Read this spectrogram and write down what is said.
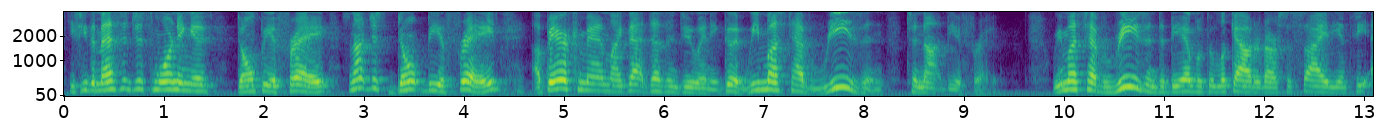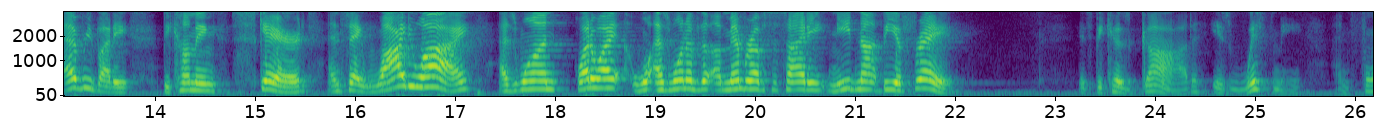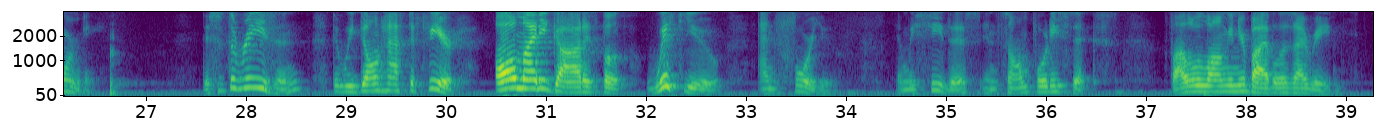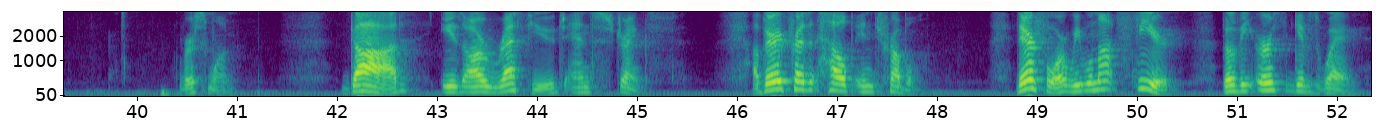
You see, the message this morning is don't be afraid. It's not just don't be afraid. A bare command like that doesn't do any good. We must have reason to not be afraid. We must have reason to be able to look out at our society and see everybody becoming scared and say, "Why do I, as one, why do I as one of the a member of society need not be afraid?" It's because God is with me and for me. This is the reason that we don't have to fear. Almighty God is both with you and for you. And we see this in Psalm 46. Follow along in your Bible as I read. Verse 1 God is our refuge and strength, a very present help in trouble. Therefore, we will not fear, though the earth gives way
